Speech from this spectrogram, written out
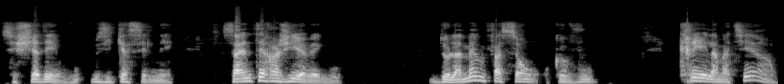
c'est chiadé, vous, y cassez le nez. Ça interagit avec vous. De la même façon que vous créez la matière,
